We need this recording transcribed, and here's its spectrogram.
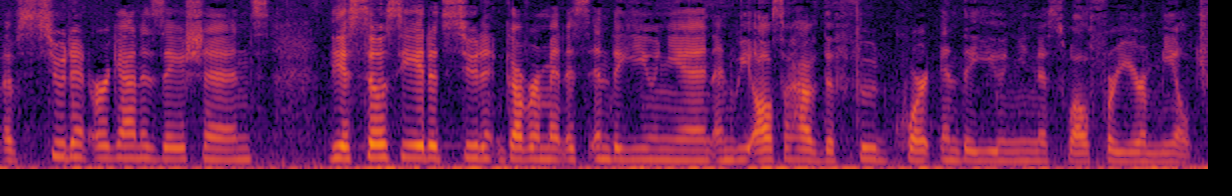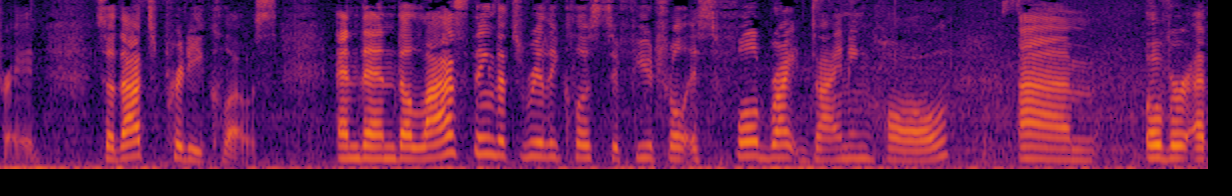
of student organizations. The Associated Student Government is in the union, and we also have the food court in the union as well for your meal trade. So that's pretty close. And then the last thing that's really close to Futrall is Fulbright Dining Hall um, over at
